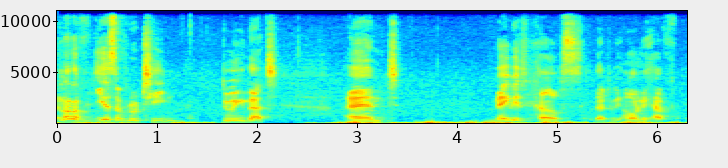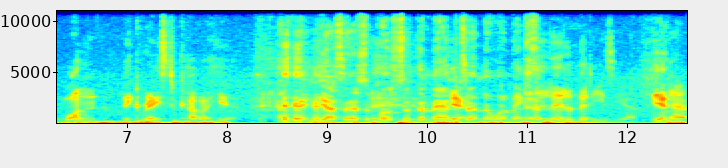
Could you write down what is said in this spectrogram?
a lot of years of routine doing that, and maybe it helps that we only have one big race to cover here. yes, as opposed to the men's Yeah. and the women's. Makes it a little bit easier. Yeah.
